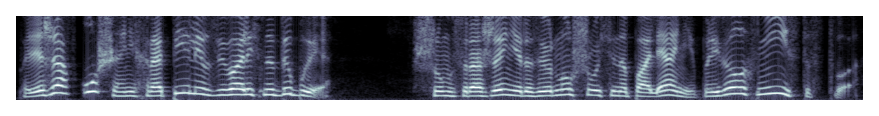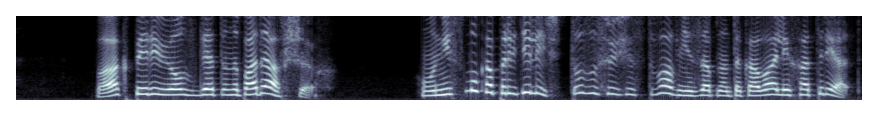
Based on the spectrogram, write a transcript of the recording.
Прижав уши, они храпели и взвивались на дыбы. Шум сражения, развернувшегося на поляне, привел их в неистовство. Пак перевел взгляд на нападавших. Он не смог определить, что за существа внезапно атаковали их отряд.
